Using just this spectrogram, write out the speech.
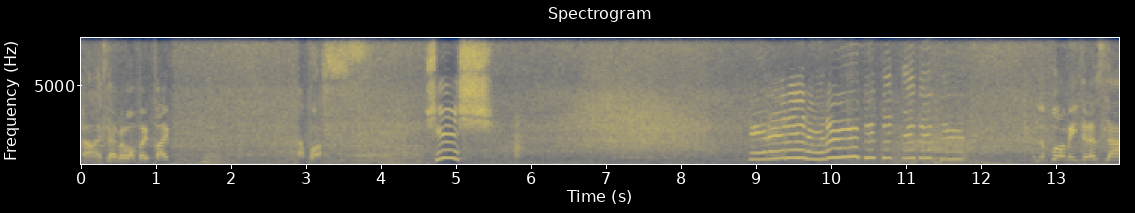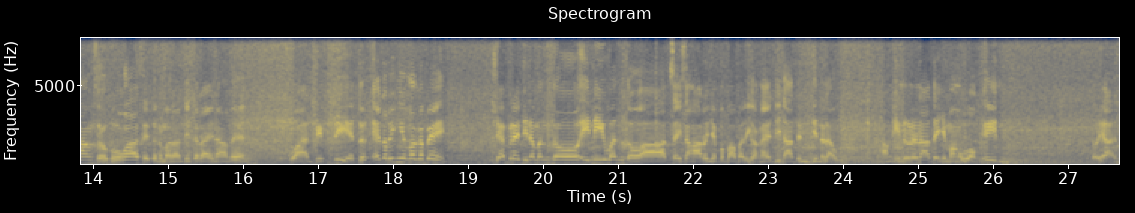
Ah, Sniper 155. Hmm. Tapos. Sheesh! Alam po, maintenance lang. So bukas, ito naman ang titirahin natin. 150. Ito, ito rin yung kagabi. Siyempre, di naman to iniwan to at sa isang araw niya pababalikan. Kaya di natin dinalaw. Ang inuna natin yung mga walk-in. So yan.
